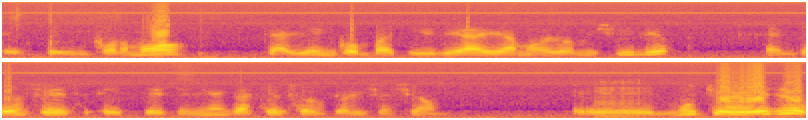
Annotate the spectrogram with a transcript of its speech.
este, informó que había incompatibilidad, digamos, de domicilio, entonces este, tenían que hacer su actualización. Eh, mm. muchos de ellos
